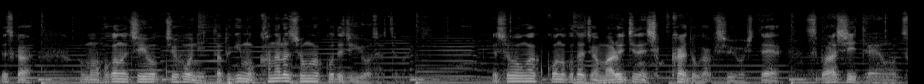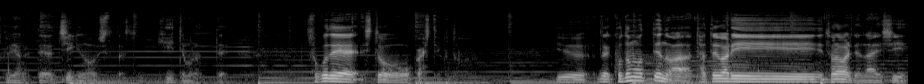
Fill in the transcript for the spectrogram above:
ですから、まあ、他の地方地方に行った時も必ず小学校で授業をさせてもらいます。で小学校の子たちが丸1年しっかりと学習をして素晴らしい提案を作り上げて地域の人たちに聞いてもらってそこで人を動かしていくというで子供っていうのは縦割りにとらわれてないし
